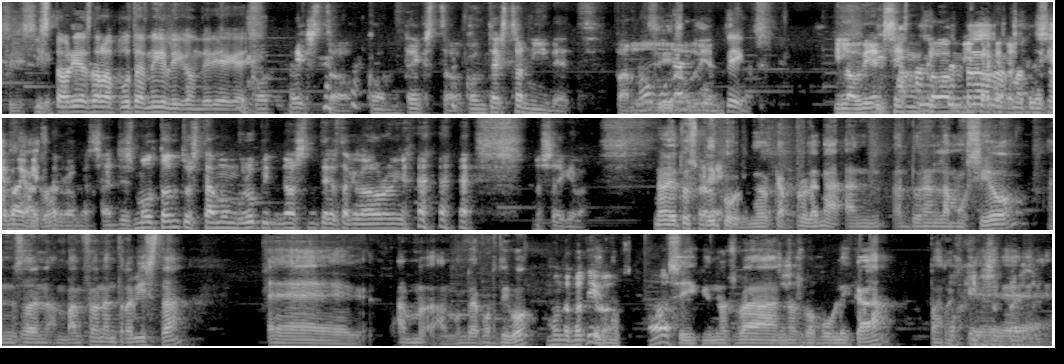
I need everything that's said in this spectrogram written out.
Sí, sí. Històries de la puta mili, com diria aquell. Contexto, contexto, contexto needed per No Sí, l'audiència. I l'audiència I passen s'inclou en mi perquè no sé de què va aquesta broma, saps? És molt tonto estar en un grup i no s'interessa de què va la broma. No sé de què va. No, jo t'ho explico, no cap problema. En, durant l'emoció ens en, em van fer una entrevista eh, al, Mundo Deportivo, Mundo Deportivo. Que Oh, sí, que no es va, no es va publicar Oh, perquè, sorpresa.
